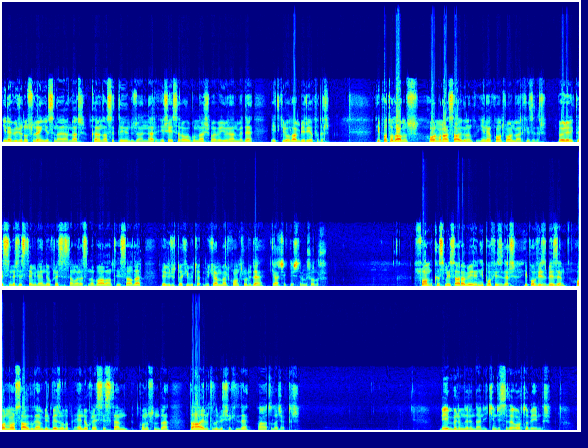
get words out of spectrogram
Yine vücudun su dengesini ayarlar, kanın asitliğini düzenler, eşeysel olgunlaşma ve yönelmede etkili olan bir yapıdır. Hipotalamus, hormonal salgının yine kontrol merkezidir. Böylelikle sinir sistemi ile endokrin sistem arasında bağlantıyı sağlar ve vücuttaki mükemmel kontrolü de gerçekleştirmiş olur. Son kısmı ise ara beynin hipofizdir. Hipofiz bezin hormon salgılayan bir bez olup endokrin sistem konusunda daha ayrıntılı bir şekilde anlatılacaktır. Beyin bölümlerinden ikincisi de orta beyindir.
